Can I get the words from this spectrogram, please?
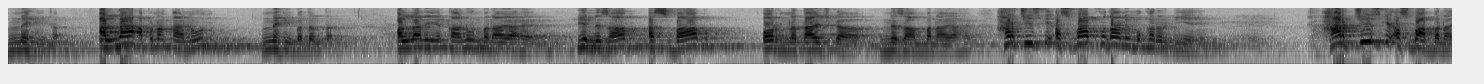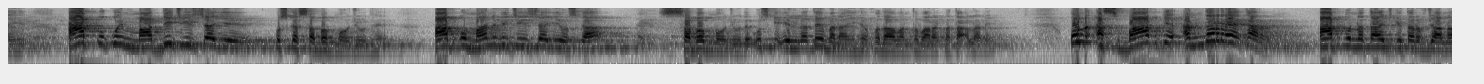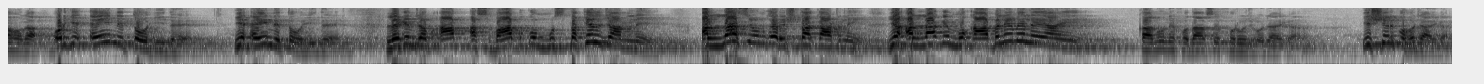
नहीं था। अल्लाह अपना कानून नहीं बदलता। अल्लाह ने यह कानून बनाया है। ये निज़ाम इसबाब और नतज का निज़ाम बनाया है। हर चीज़ के इसबाब खुदा ने मुकर किए हैं। हर चीज़ के इसबाब बनाए हैं। आपको कोई मादी चीज़ चाहिए उसका सबब मौजूद है। आपको मानवी चीज़ चाहिए, उसका सबब मौजूद है। उसकी इल्लतें बनाई हैं खुदा वन तबारक वाली ने। उन इसबाब के अंदर रहकर आपको नतज की तरफ़ जाना होगा। और ये ऐन तोहीद है। ये ऐन तोहीद है। लेकिन जब आप इसबाब को मुस्तकिल जान लें, अल्लाह से उनका रिश्ता काट लें, या अल्लाह के मुकाबले में ले आए, कानून खुदा से खरूज हो जाएगा। ये शिरक हो जाएगा।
